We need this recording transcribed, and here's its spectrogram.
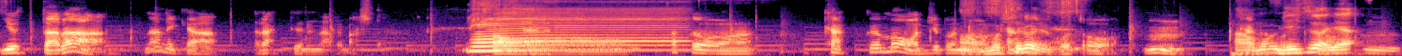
言ったら何か楽になりました。へー。あと、書くも自分のあ面白いことを、うん、あもう実はや、うん、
